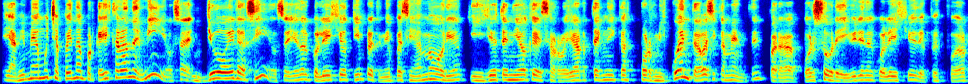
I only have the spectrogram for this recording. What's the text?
Y a mí me da mucha pena porque ahí está hablando de mí, o sea, yo era así, o sea, yo en el colegio siempre tenía pésima memoria y yo he tenido que desarrollar técnicas por mi cuenta, básicamente, para poder sobrevivir en el colegio y después poder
